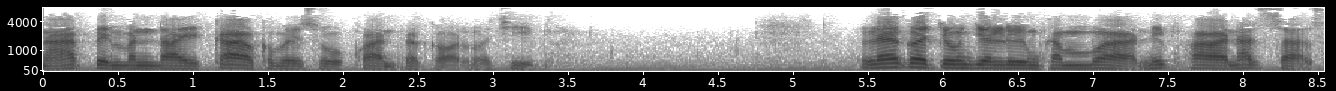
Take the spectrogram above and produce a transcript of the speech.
นาเป็นบันไดก้าวเข้าไปสู่ความประกอบอาชีพ แล้วก็จงอย่าลืมคำว่า นิพพานัสสะส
